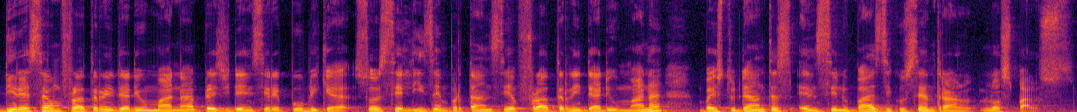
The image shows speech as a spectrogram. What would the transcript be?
Direção Fraternidade Humana, Presidência República, socializa a importância fraternidade humana para estudantes ensino básico central Los Palos.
